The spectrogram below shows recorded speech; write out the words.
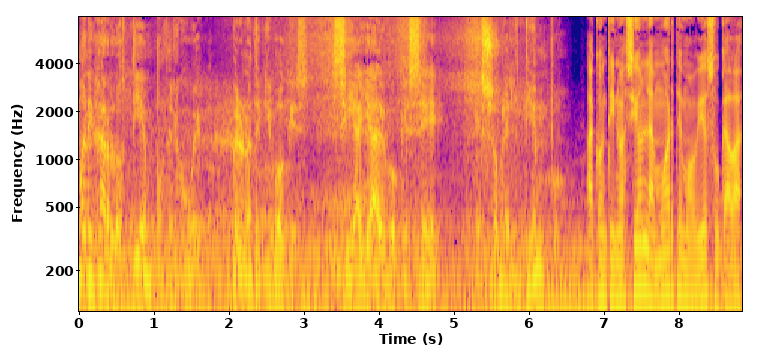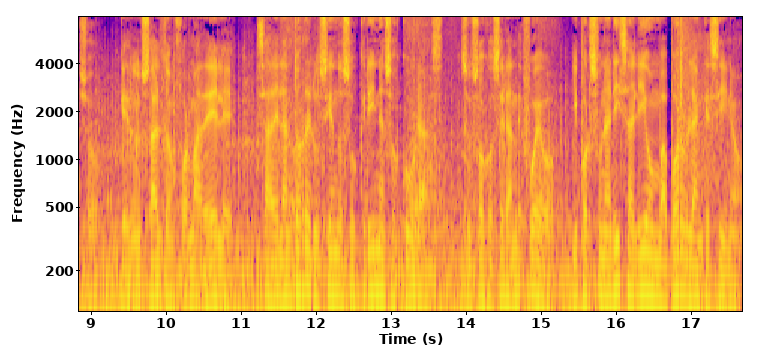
manejar los tiempos del juego. Pero no te equivoques, si hay algo que sé, es sobre el tiempo. A continuación la muerte movió su caballo, que de un salto en forma de L se adelantó reluciendo sus crines oscuras. Sus ojos eran de fuego y por su nariz salía un vapor blanquecino.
